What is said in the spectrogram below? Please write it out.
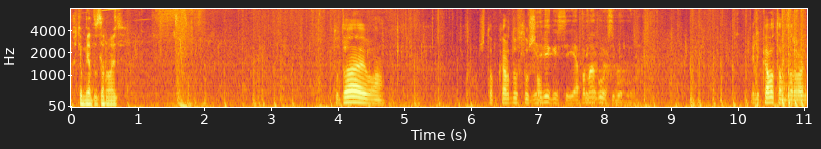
хотел меня взорвать. Туда его. Чтоб карду слушал. Не двигайся, я помогу тебе. Или кого там взорвали?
